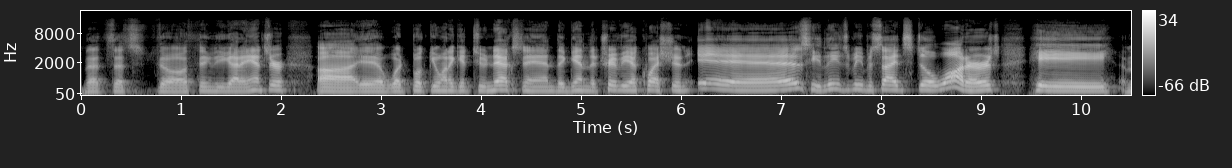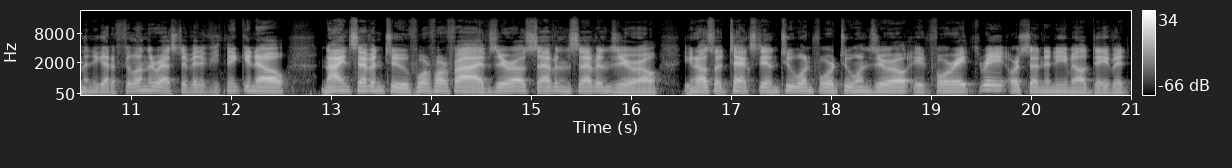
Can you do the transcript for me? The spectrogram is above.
That's that's the thing that you got to answer. Uh, what book you want to get to next? And again, the trivia question is: He leads me beside still waters. He, and then you got to fill in the rest of it. If you think you know, 972-445-0770. You can also text in 214-210-8483 or send an email, David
